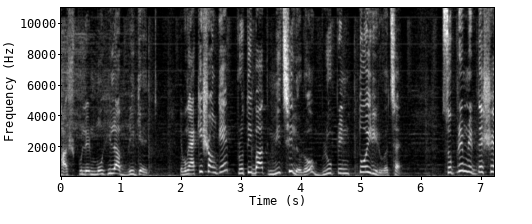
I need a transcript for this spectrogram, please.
ঘাসফুলের মহিলা ব্রিগেড। এবং একই সঙ্গে প্রতিবাদ মিছিলেরও ব্লুপ্রিন্ট তৈরি রয়েছে। সুপ্রিম নির্দেশে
